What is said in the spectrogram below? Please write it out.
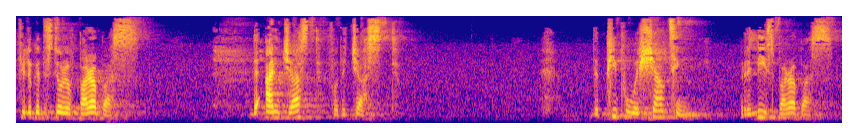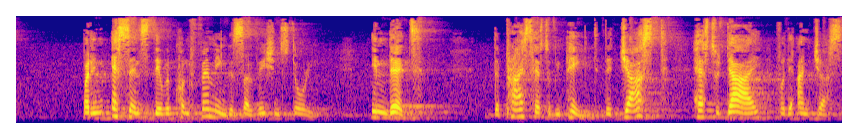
If you look at the story of Barabbas, the unjust for the just the people were shouting, Release Barabbas. But in essence, they were confirming the salvation story in that the price has to be paid. The just has to die for the unjust.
